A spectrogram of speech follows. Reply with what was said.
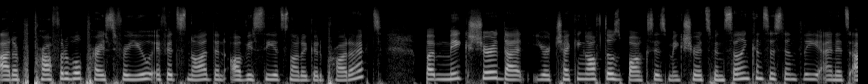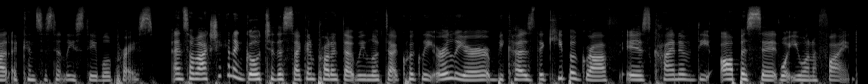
at a profitable price for you. If it's not, then obviously it's not a good product. But make sure that you're checking off those boxes, make sure it's been selling consistently and it's at a consistently stable price. And so I'm actually going to go to the second product that we looked at quickly earlier because the Keepa graph is kind of the opposite what you want to find.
